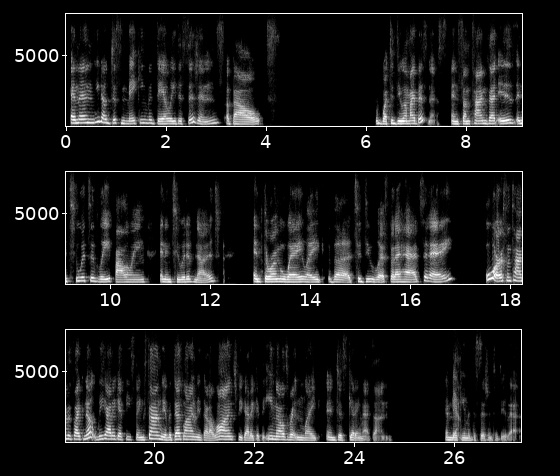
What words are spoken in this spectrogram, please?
And then, you know, just making the daily decisions about what to do in my business. And sometimes that is intuitively following an intuitive nudge and throwing away like the to-do list that I had today. Or sometimes it's like, no, we got to get these things done. We have a deadline. We've got to launch. We got to get the emails written, like, and just getting that done and making yeah. the decision to do that.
